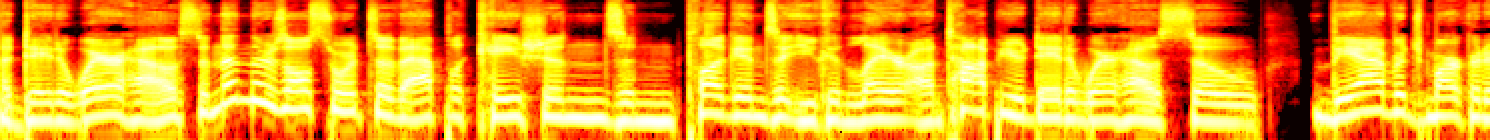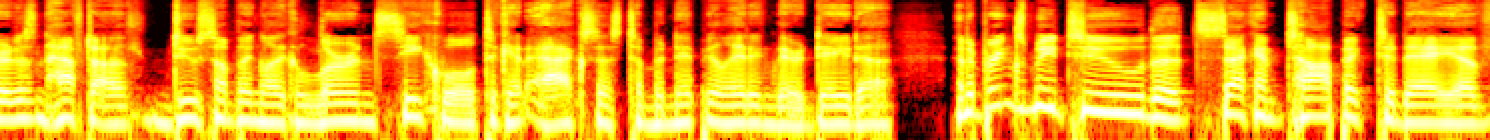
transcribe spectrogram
a data warehouse. And then there's all sorts of applications and plugins that you can layer on top of your data warehouse. So the average marketer doesn't have to do something like learn SQL to get access to manipulating their data. And it brings me to the second topic today of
